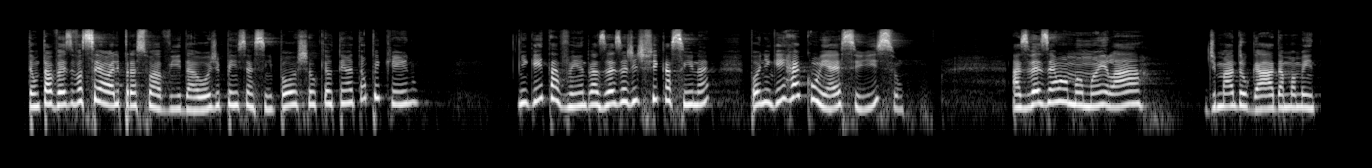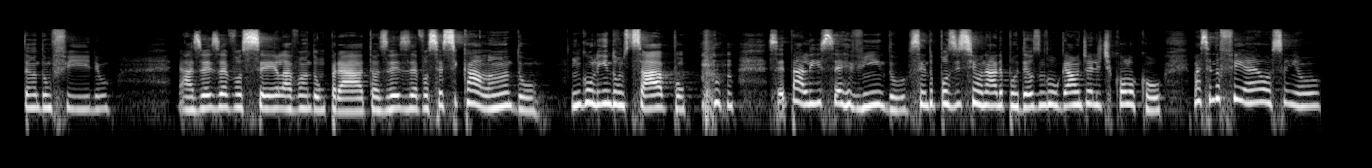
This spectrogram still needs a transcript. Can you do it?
Então, talvez você olhe para a sua vida hoje e pense assim: poxa, o que eu tenho é tão pequeno. Ninguém está vendo. Às vezes a gente fica assim, né? Pô, ninguém reconhece isso. Às vezes é uma mamãe lá, de madrugada, amamentando um filho. Às vezes é você lavando um prato. Às vezes é você se calando engolindo um sapo. Você está ali servindo, sendo posicionada por Deus no lugar onde Ele te colocou, mas sendo fiel ao Senhor.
